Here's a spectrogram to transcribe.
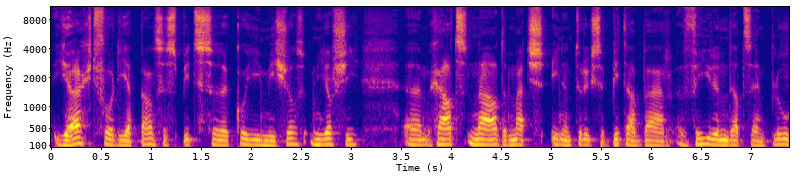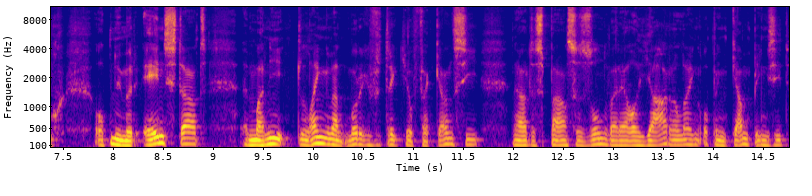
juicht voor de Japanse spits uh, Koji Miyoshi. Um, gaat na de match in een Turkse bitabar vieren dat zijn ploeg op nummer 1 staat. Uh, maar niet lang, want morgen vertrekt je op vakantie naar de Spaanse zon, waar hij al jarenlang op een camping zit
